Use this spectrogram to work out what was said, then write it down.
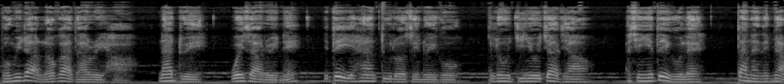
ဗုံမိဒလောကသားတွေဟာ နတ်တွေဝိဇ္ဇာတွေနဲ့ယသိယဟန်သူတော်စင်တွေကိုအလွန်ကြည်ညိုကြကြောင်းအရှင်ယသိကိုလည်းတတ်နိုင်သမျှ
